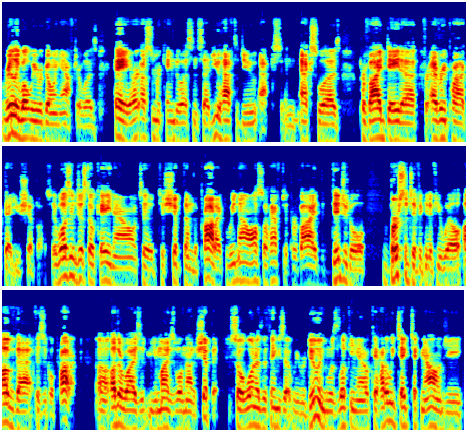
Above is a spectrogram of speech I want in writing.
really what we were going after was, hey, our customer came to us and said, you have to do X. And X was provide data for every product that you ship us. It wasn't just okay now to, to ship them the product. We now also have to provide the digital birth certificate, if you will, of that physical product. Uh, otherwise, you might as well not ship it. So one of the things that we were doing was looking at, okay, how do we take technology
